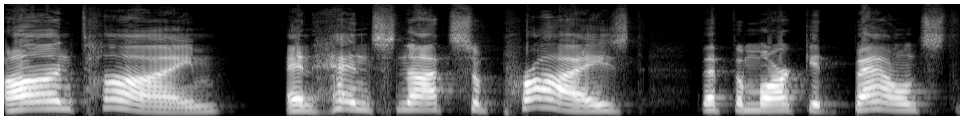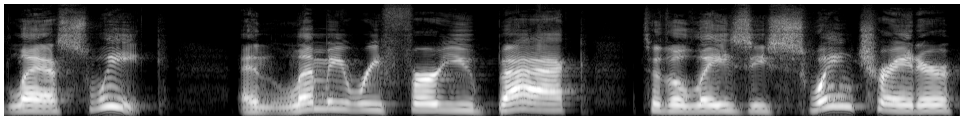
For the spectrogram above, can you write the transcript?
on time and hence not surprised that the market bounced last week? And let me refer you back to the lazy swing trader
